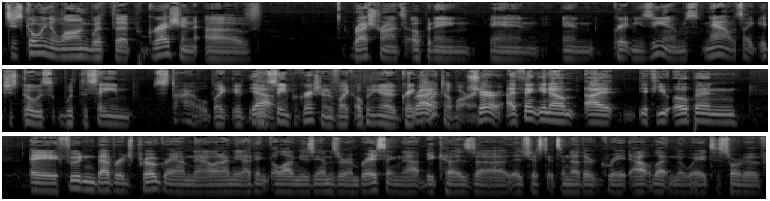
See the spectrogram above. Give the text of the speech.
just going along with the progression of restaurants opening in in great museums. Now it's like it just goes with the same style, like it, Yeah. the same progression of like opening a great right. cocktail bar. Sure. I think you know, I if you open a food and beverage program now, and I mean, I think a lot of museums are embracing that because uh, it's just it's another great outlet in a way to sort of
